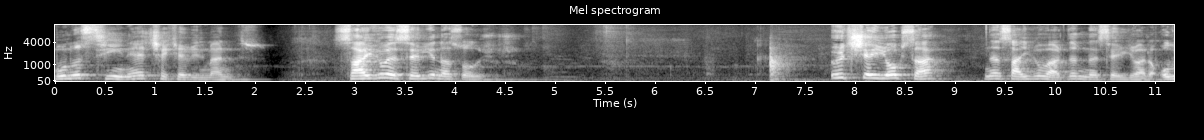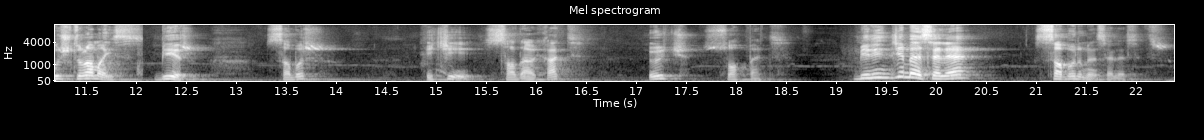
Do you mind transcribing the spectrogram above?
bunu sineye çekebilmendir. Saygı ve sevgi nasıl oluşur? Üç şey yoksa ne saygı vardır ne sevgi vardır. Oluşturamayız. Bir, sabır. 2. Sadakat 3. Sohbet Birinci mesele sabır meselesidir.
